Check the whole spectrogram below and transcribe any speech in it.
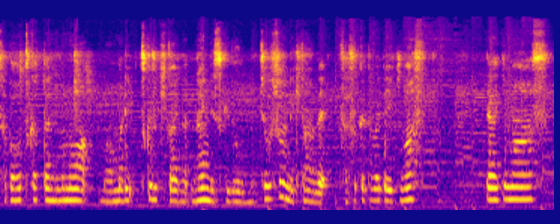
サバを使った煮物は、まあ、あんまり作る機会ないんですけど、めっちゃ美味しそうにできたので、早速食べていきます。いただきます。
